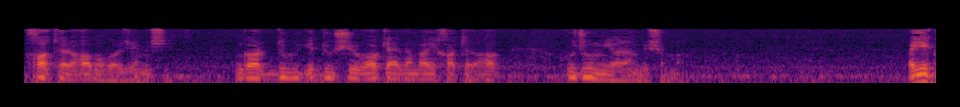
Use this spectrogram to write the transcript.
خاطره ها مواجه میشید؟ انگار دو یه دوشی رو وا کردن برای خاطره ها هجوم میارن به شما. و یک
